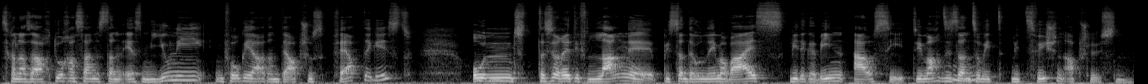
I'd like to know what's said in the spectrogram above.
Es kann also auch durchaus sein, dass dann erst im Juni im Folgejahr dann der Abschluss fertig ist. Und das ist ja relativ lange, bis dann der Unternehmer weiß, wie der Gewinn aussieht. Wie machen Sie es dann mhm. so mit, mit Zwischenabschlüssen?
